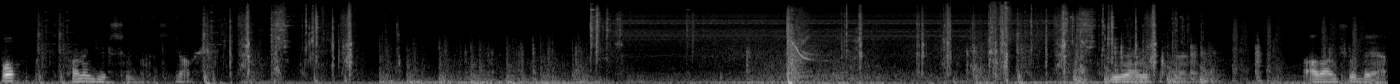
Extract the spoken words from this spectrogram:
Hop. Sana girsin. Yavaş. Bir mermi sıkar. Adam şurada ya.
